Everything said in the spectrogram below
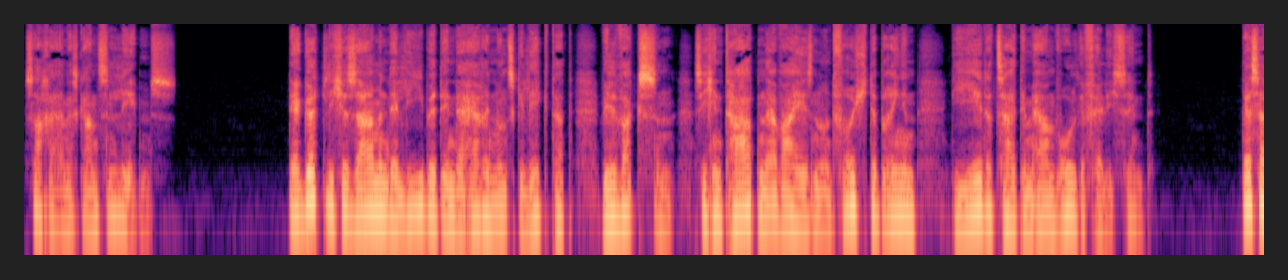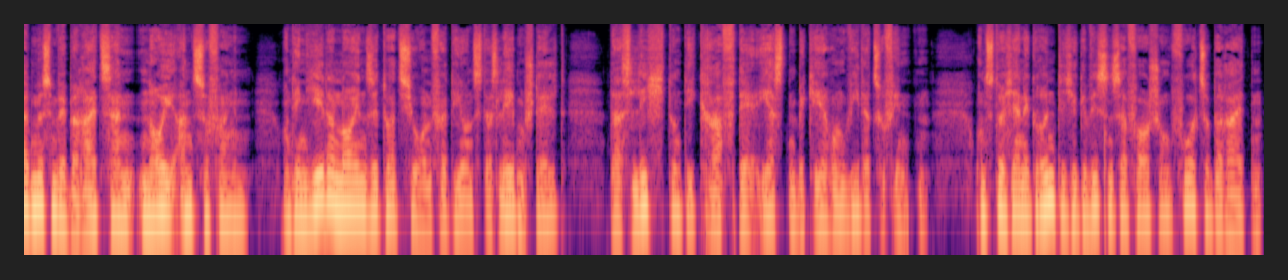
Sache eines ganzen Lebens. Der göttliche Samen der Liebe, den der Herr in uns gelegt hat, will wachsen, sich in Taten erweisen und Früchte bringen, die jederzeit dem Herrn wohlgefällig sind. Deshalb müssen wir bereit sein, neu anzufangen und in jeder neuen Situation, für die uns das Leben stellt, das Licht und die Kraft der ersten Bekehrung wiederzufinden, uns durch eine gründliche Gewissenserforschung vorzubereiten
